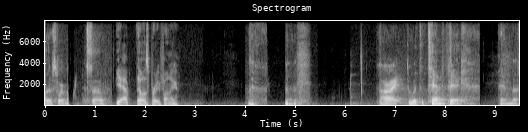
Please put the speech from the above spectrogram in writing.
other story behind it. So Yeah, it was pretty funny. All right, with the tenth pick and the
